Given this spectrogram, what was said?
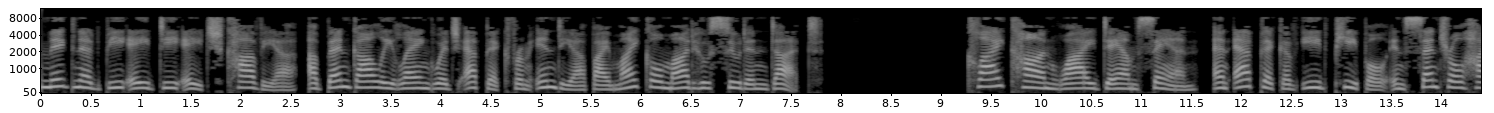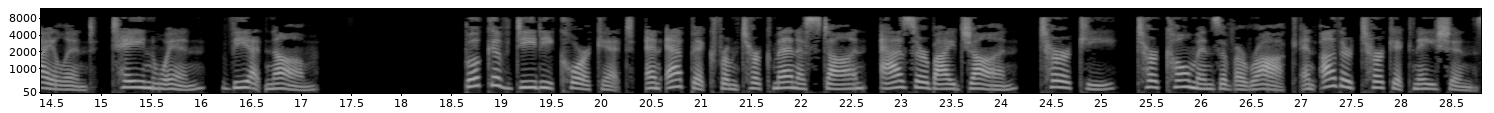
Meghnad Badh Kavya, a Bengali language epic from India by Michael Madhusudan Dutt. Klei Khan Y Dam San, an epic of Ede people in Central Highland, Tay Nguyen, Vietnam. Book of Dede Korkut, an epic from Turkmenistan, Azerbaijan, Turkey, Turkomans of Iraq and other Turkic nations.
